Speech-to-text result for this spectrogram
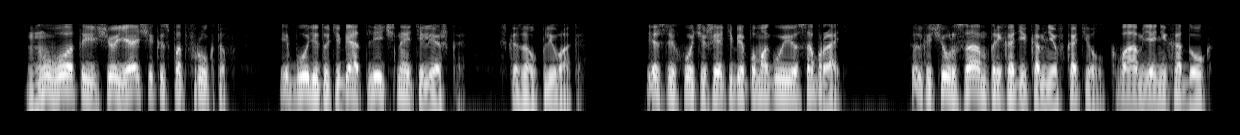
Ну вот, и еще ящик из-под фруктов и будет у тебя отличная тележка», — сказал Плевака. «Если хочешь, я тебе помогу ее собрать. Только чур сам приходи ко мне в котел, к вам я не ходок.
